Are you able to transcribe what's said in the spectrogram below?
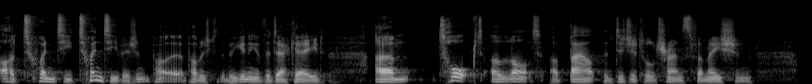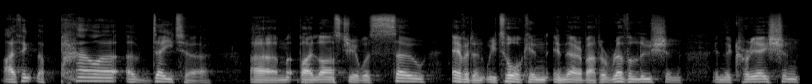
our 2020 vision, pu uh, published at the beginning of the decade, um, talked a lot about the digital transformation, I think the power of data um, by last year was so evident. We talk in, in there about a revolution in the creation,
